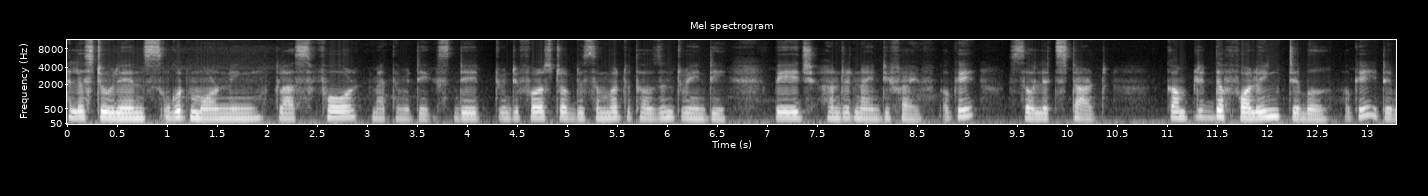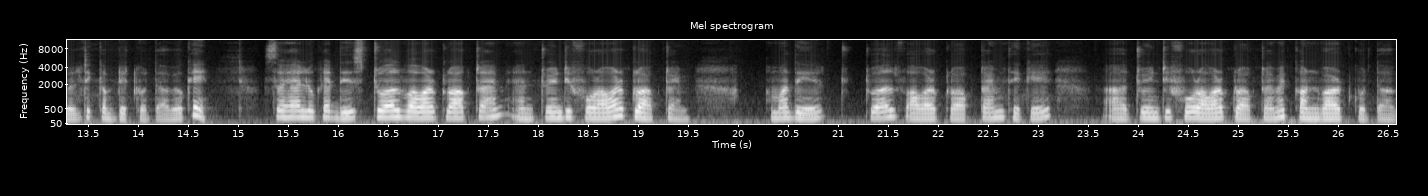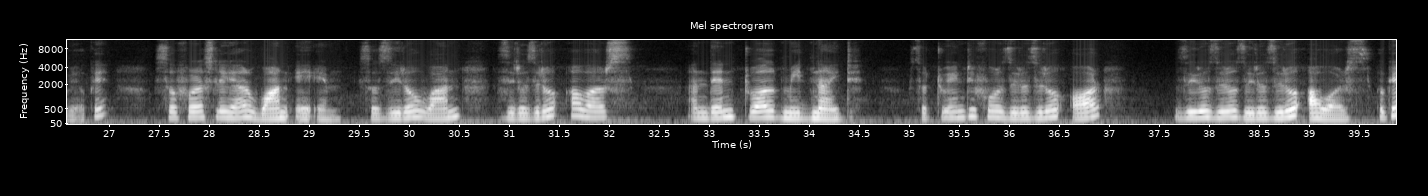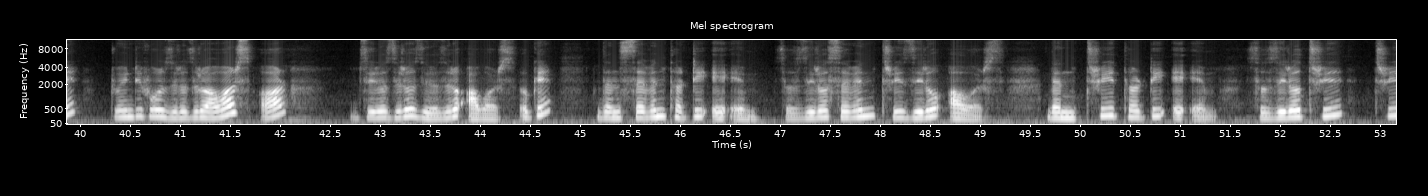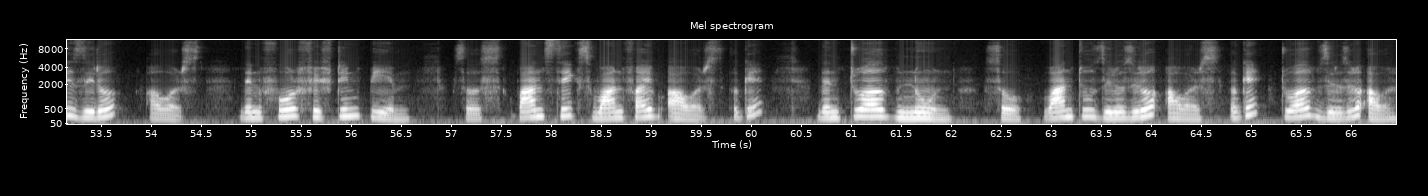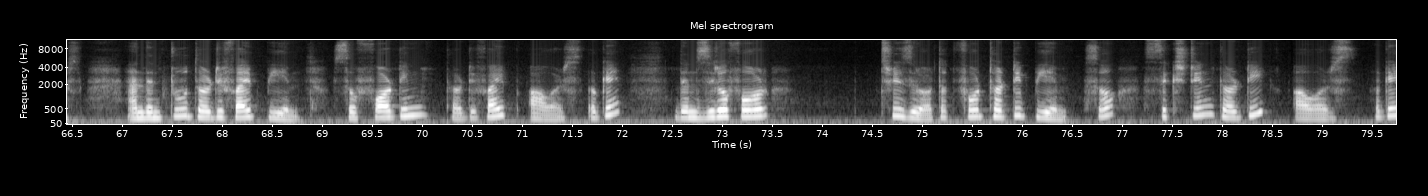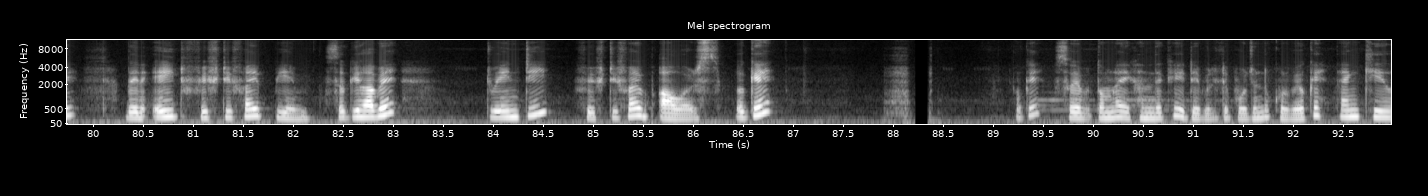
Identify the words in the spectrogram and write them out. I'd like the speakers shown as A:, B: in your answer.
A: Hello students, good morning. Class 4 Mathematics, date 21st of December 2020, page 195. Okay, so let's start. Complete the following table. Okay, টেবিলটি complete করতে হবে. Okay, so here look at this 12 hour clock time and 24 hour clock time. আমাদের 12 hour clock time থেকে twenty four hour clock টাইমে convert করতে হবে okay so firstly hair one A M so 0 1 0 0 hours. And then 12 midnight. So 24 0 0 or 0 0 0 0 hours. Okay? 24 0 0 hours or 0 0 0 0 hours. Okay? Then 7:30 am so 0730 hours. Then 3:30 am so 0330 hours. Then 4:15 pm so 1615 hours okay then 12 noon so 1200 hours okay 1200 hours and then 2:35 pm so 1435 hours okay then 0430 অর্থাৎ 4:30 pm so 1630 hours okay then 8:55 pm so কি হবে 2055 hours okay ওকে so তোমরা এখান থেকে এই টেবিলটি পর্যন্ত করবে ওকে থ্যাংক ইউ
